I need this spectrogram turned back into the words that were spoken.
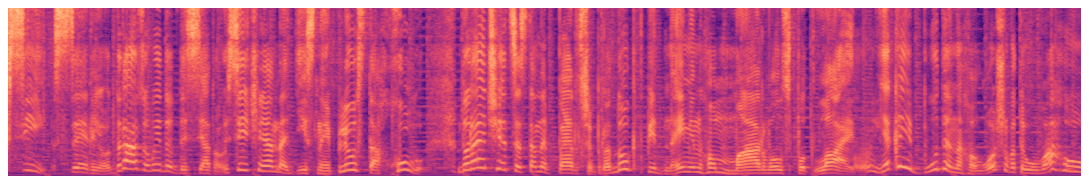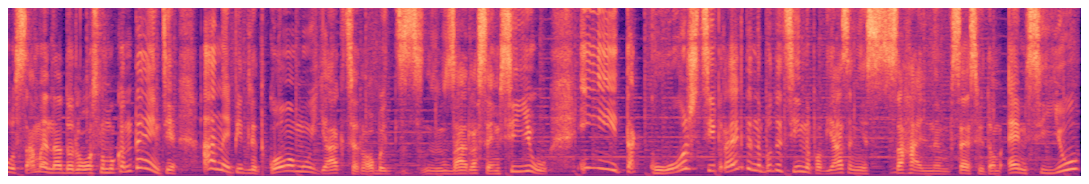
Всі серії одразу вийдуть 10 січня на Disney Plus та Hulu. До речі, це стане перший продукт під неймінгом Marvel Spotlight, який буде наголошувати увагу саме на дорослому контенті, а не підлітковому, як це робить зараз MCU. І також ці проекти не будуть сильно пов'язані з загальним всесвітом MCU.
